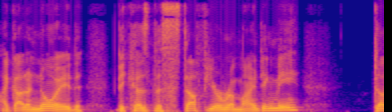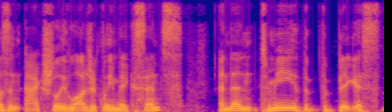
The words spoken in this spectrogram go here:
I got annoyed because the stuff you're reminding me doesn't actually logically make sense. And then to me, the, the biggest,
